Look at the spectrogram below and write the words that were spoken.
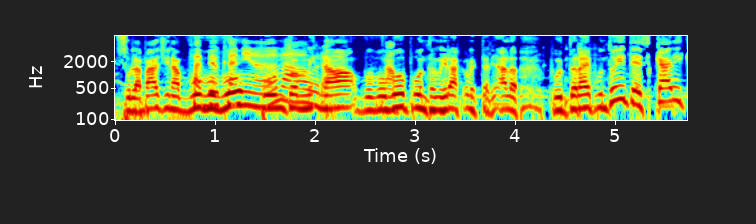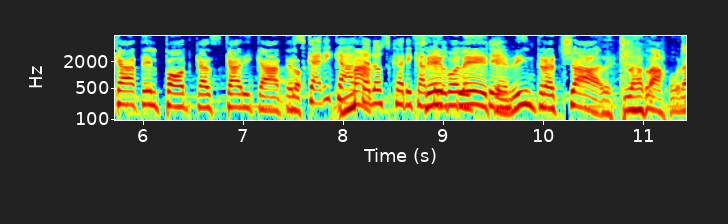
sulla pagina www.miracoloitaliano.rai.it e scaricate il podcast, scaricatelo. Scaricatelo, Ma scaricatelo Se volete tutti. rintracciare la Laura,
